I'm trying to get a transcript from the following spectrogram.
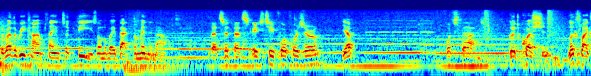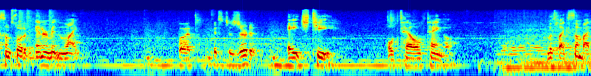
The weather recon plane took these on the way back from Mindanao. That's it? That's HT440? Yep, What's that? good question. Looks like some sort of intermittent light. But it's deserted. HT, Hotel Tango. Looks like somebody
